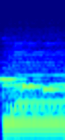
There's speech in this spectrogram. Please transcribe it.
Bye.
